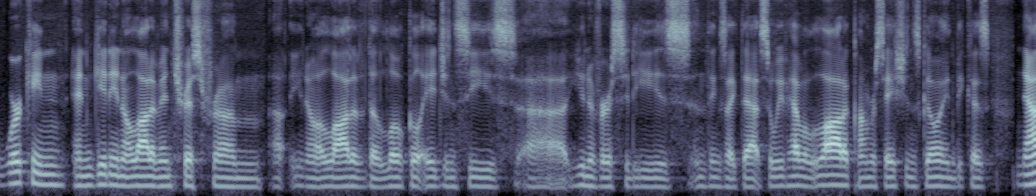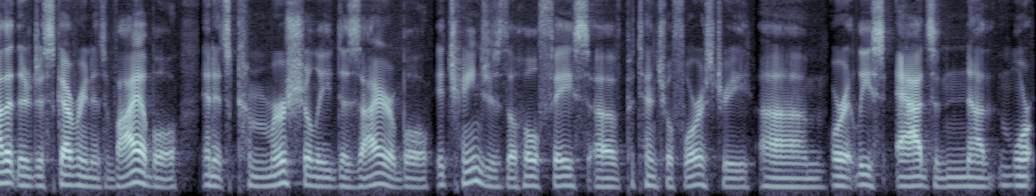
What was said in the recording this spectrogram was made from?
working and getting a lot of interest from, uh, you know, a lot of the local agencies, uh, universities, and things like that. So we've have a lot of conversations going because now that they're discovering it's viable and it's commercially desirable, it changes the whole face of potential forestry, um, or at least adds another more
